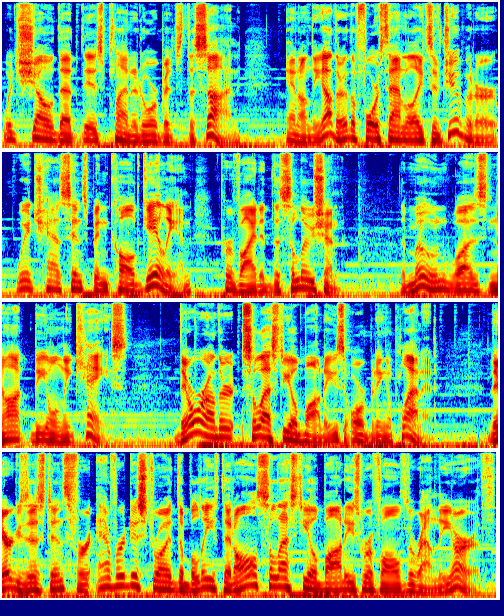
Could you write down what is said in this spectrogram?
would show that this planet orbits the Sun, and on the other, the four satellites of Jupiter, which has since been called Galilean, provided the solution. The Moon was not the only case. There were other celestial bodies orbiting a planet, their existence forever destroyed the belief that all celestial bodies revolved around the Earth.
